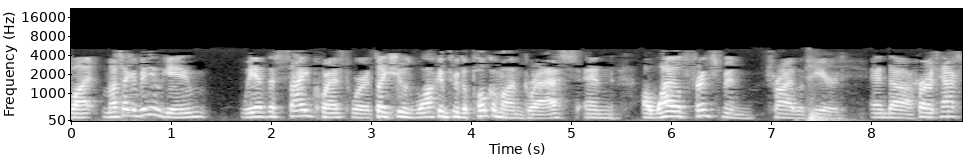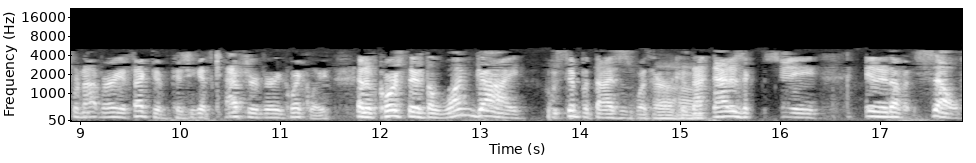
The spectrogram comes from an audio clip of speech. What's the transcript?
but much like a video game, we have this side quest where it's like she was walking through the Pokemon grass and a wild Frenchman tribe appeared. And uh, her attacks were not very effective because she gets captured very quickly. And of course, there's the one guy who sympathizes with her because Uh-huh. that that is a cliche in and of itself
